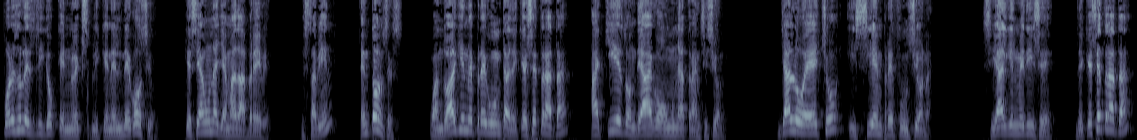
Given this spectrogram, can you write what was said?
Por eso les digo que no expliquen el negocio, que sea una llamada breve. ¿Está bien? Entonces, cuando alguien me pregunta de qué se trata, aquí es donde hago una transición. Ya lo he hecho y siempre funciona. Si alguien me dice, ¿de qué se trata?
